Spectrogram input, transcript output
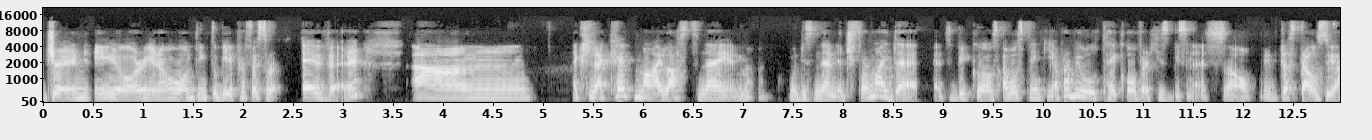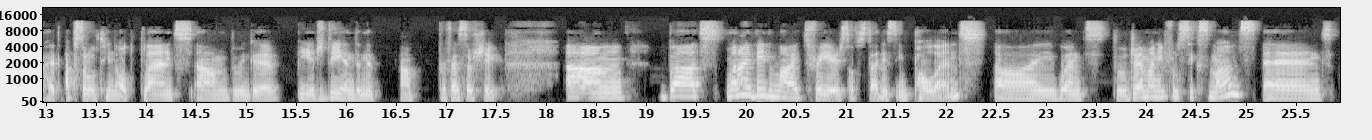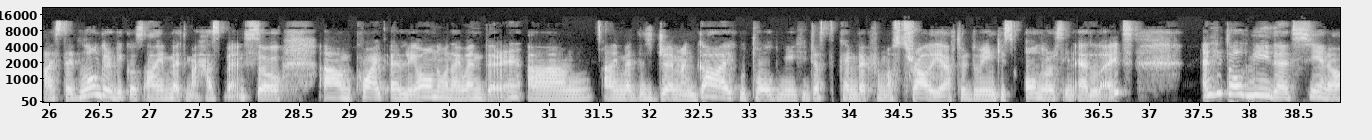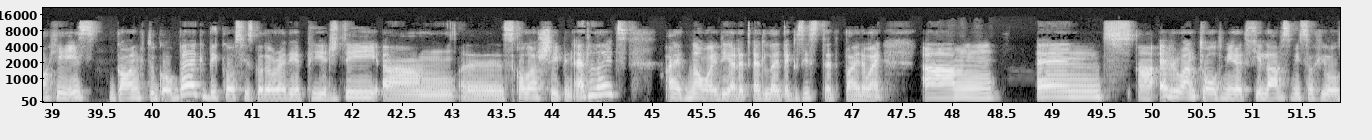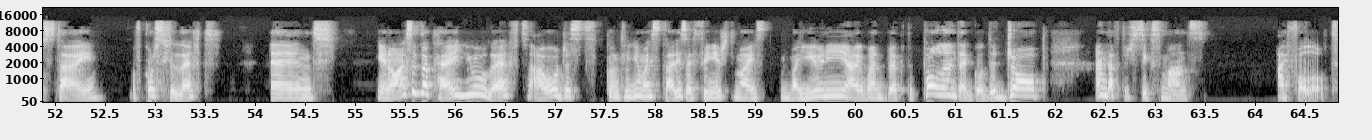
journey or you know wanting to be a professor ever. Um, Actually, I kept my last name, which is Nenycz, for my dad because I was thinking I probably will take over his business. So it just tells you I had absolutely no plans um, doing a PhD and then a, a professorship. Um, but when I did my three years of studies in Poland, I went to Germany for six months and I stayed longer because I met my husband. So um, quite early on when I went there, um, I met this German guy who told me he just came back from Australia after doing his honors in Adelaide. And he told me that, you know, he is going to go back because he's got already a PhD um, uh, scholarship in Adelaide. I had no idea that Adelaide existed, by the way. And uh, everyone told me that he loves me, so he will stay. Of course, he left. And, you know, I said, okay, you left. I will just continue my studies. I finished my, my uni. I went back to Poland. I got the job. And after six months, I followed.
